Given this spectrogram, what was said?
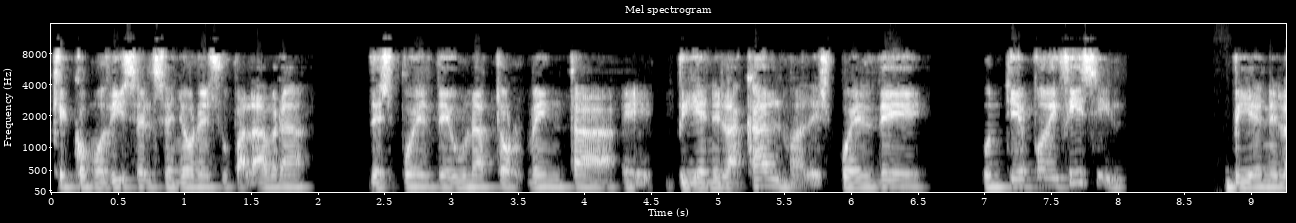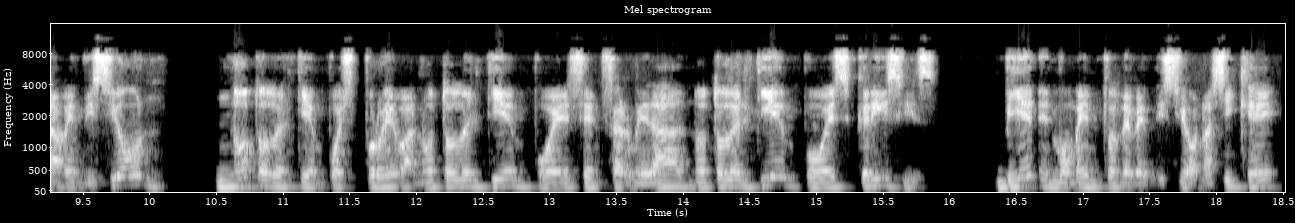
que como dice el Señor en su palabra, después de una tormenta eh, viene la calma, después de un tiempo difícil viene la bendición. No todo el tiempo es prueba, no todo el tiempo es enfermedad, no todo el tiempo es crisis vienen momentos de bendición. Así que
